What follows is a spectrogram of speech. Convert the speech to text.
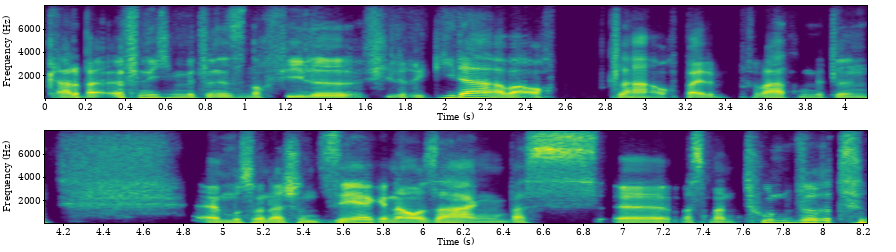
gerade bei öffentlichen Mitteln ist es noch viel, viel rigider, aber auch klar, auch bei privaten Mitteln äh, muss man da schon sehr genau sagen, was, äh, was man tun wird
